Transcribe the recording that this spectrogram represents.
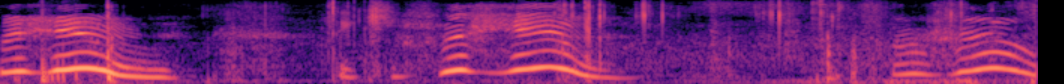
Woohoo. Vicky, Woohoo. Woohoo.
